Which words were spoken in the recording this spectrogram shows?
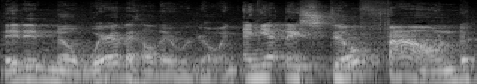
They didn't know where the hell they were going, and yet they still found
